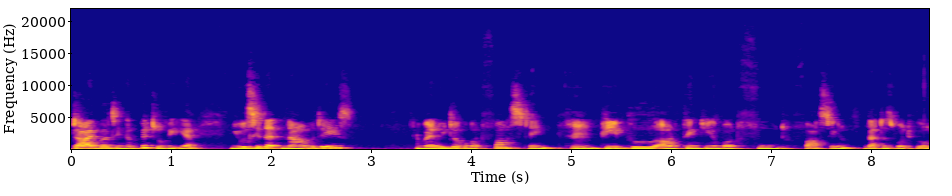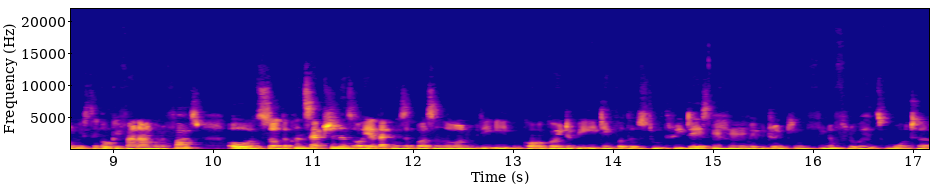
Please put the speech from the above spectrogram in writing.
diverting a bit over here, you will see that nowadays, when we talk about fasting, Mm. people are thinking about food fasting. That is what we always think. Okay, fine, I'm going to fast. Oh, so the conception is, oh yeah, that means a person is going to be eat, going to be eating for those two three days. Mhm. They may be drinking, you know, fluids, water,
